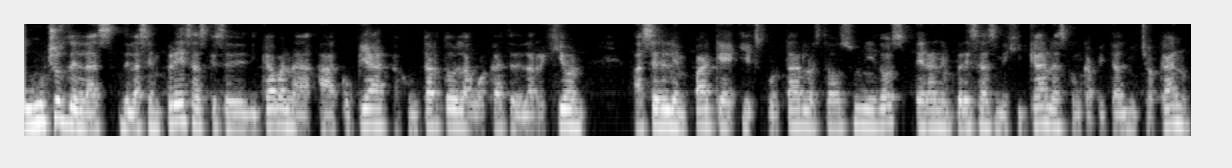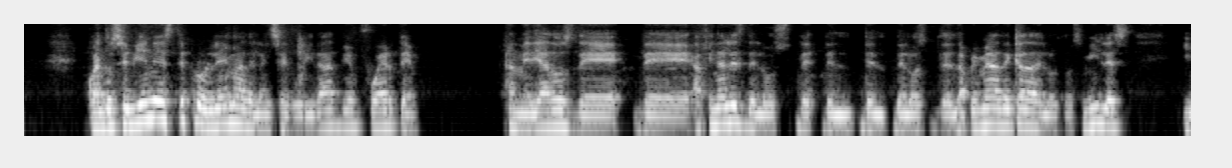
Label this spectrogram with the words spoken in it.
muchos de las, de las empresas que se dedicaban a, copiar, a juntar todo el aguacate de la región, a hacer el empaque y exportarlo a Estados Unidos, eran empresas mexicanas con capital michoacano. Cuando se viene este problema de la inseguridad bien fuerte, a mediados de, de a finales de los de, los de la primera década de los 2000 y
